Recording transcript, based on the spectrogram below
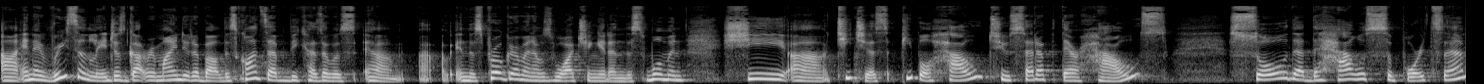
Uh, and I recently just got reminded about this concept because I was um, uh, in this program and I was watching it. And this woman, she uh, teaches people how to set up their house so that the house supports them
